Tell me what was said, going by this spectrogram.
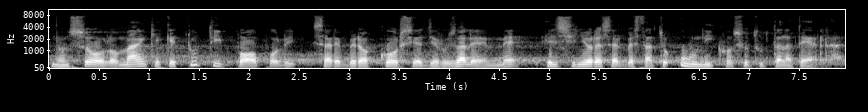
non solo, ma anche che tutti i popoli sarebbero accorsi a Gerusalemme e il Signore sarebbe stato unico su tutta la terra.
